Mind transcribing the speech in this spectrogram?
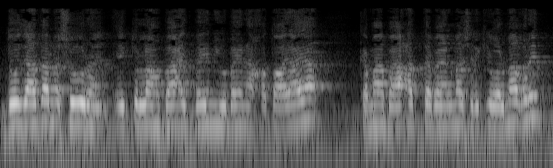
دو زیادہ مشہور ہیں۔ ایک تو اللہ باعد بین ابین خطایا کما باعت بین المشرق والمغرب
